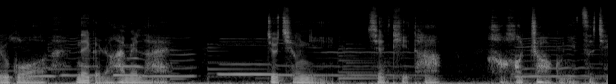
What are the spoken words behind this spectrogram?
如果那个人还没来，就请你先替他好好照顾你自己。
